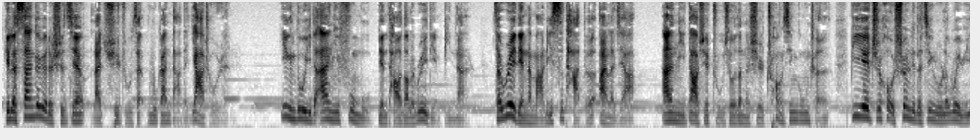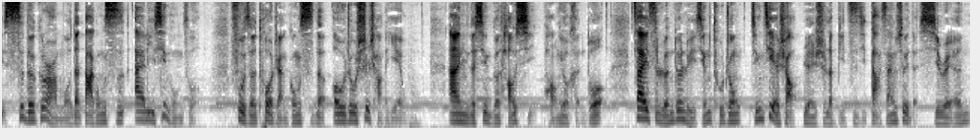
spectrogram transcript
给了三个月的时间来驱逐在乌干达的亚洲人。印度裔的安妮父母便逃到了瑞典避难，在瑞典的玛丽斯塔德安了家。安妮大学主修的呢是创新工程，毕业之后顺利的进入了位于斯德哥尔摩的大公司爱立信工作，负责拓展公司的欧洲市场的业务。安妮的性格讨喜，朋友很多，在一次伦敦旅行途中，经介绍认识了比自己大三岁的希瑞恩。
